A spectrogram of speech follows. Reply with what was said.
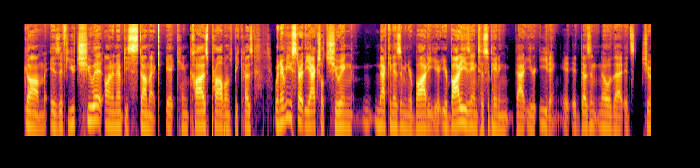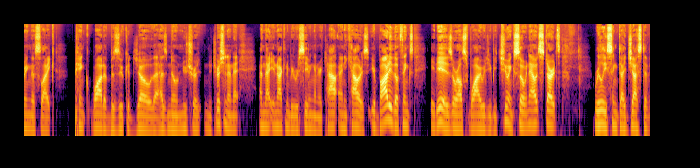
gum is if you chew it on an empty stomach, it can cause problems because whenever you start the actual chewing mechanism in your body, your, your body is anticipating that you're eating. It, it doesn't know that it's chewing this like pink wad of Bazooka Joe that has no nutri nutrition in it and that you're not going to be receiving any, cal any calories. Your body, though, thinks it is, or else why would you be chewing? So now it starts releasing digestive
